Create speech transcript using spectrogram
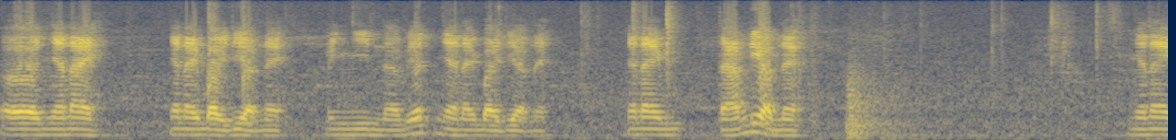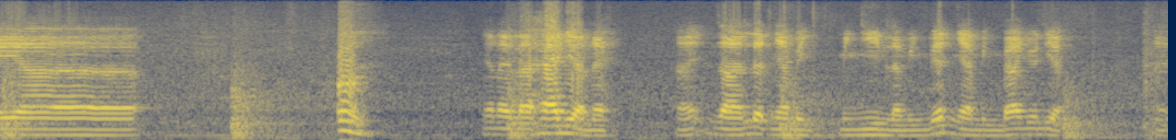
Ờ, nhà này. Nhà này 7 điểm này. Mình nhìn là biết nhà này 7 điểm này. Nhà này 8 điểm này. Nhà này uh, nhà này là hai điểm này. Đấy ra đến lượt nhà mình. Mình nhìn là mình biết nhà mình bao nhiêu điểm. Đấy.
